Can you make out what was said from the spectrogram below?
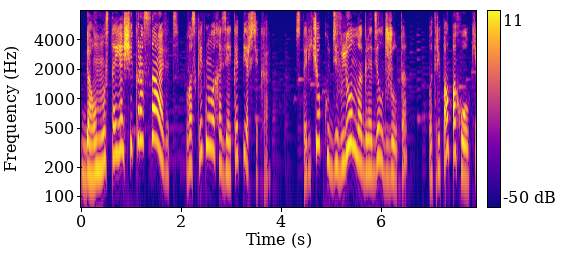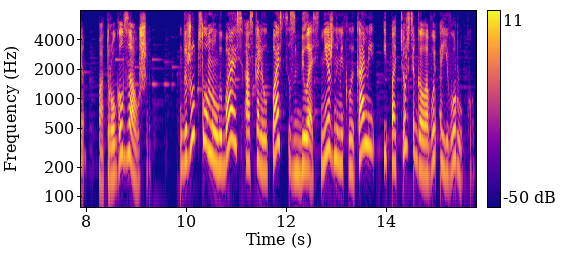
да он настоящий красавец!» — воскликнула хозяйка персика. Старичок удивленно оглядел Джута, потрепал по холке, потрогал за уши. Джут, словно улыбаясь, оскалил пасть с белоснежными клыками и потерся головой о его руку.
